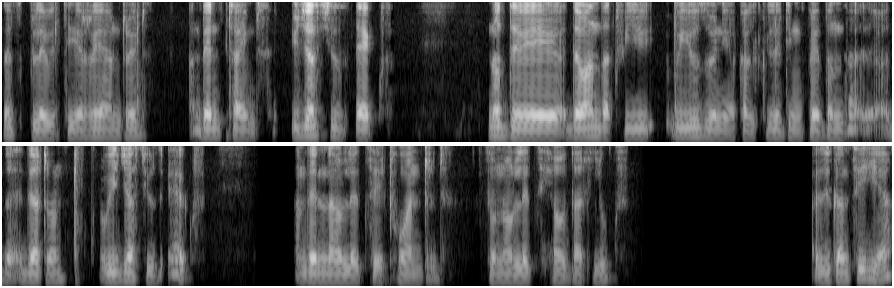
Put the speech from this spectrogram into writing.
let's play with the 300 and then times. You just use x not the the one that we we use when you're calculating python the, the, that one. We just use x and then now let's say 200 so now let's see how that looks. As you can see here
